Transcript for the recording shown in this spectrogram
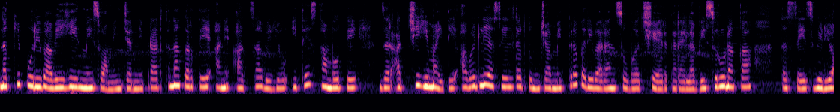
नक्की पुरी व्हावी ही मी स्वामींचरणी प्रार्थना करते आणि आजचा व्हिडिओ इथेच थांबवते. जर आजची ही माहिती आवडली असेल तर तुमच्या मित्रपरिवारांसोबत शेअर करायला विसरू नका. तसेच व्हिडिओ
